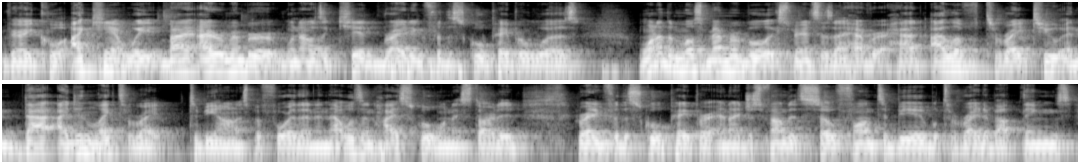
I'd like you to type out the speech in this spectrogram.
Very cool. I can't wait. But I I remember when I was a kid, writing for the school paper was one of the most memorable experiences I ever had. I love to write too, and that I didn't like to write to be honest before then, and that was in high school when I started writing for the school paper, and I just found it so fun to be able to write about things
